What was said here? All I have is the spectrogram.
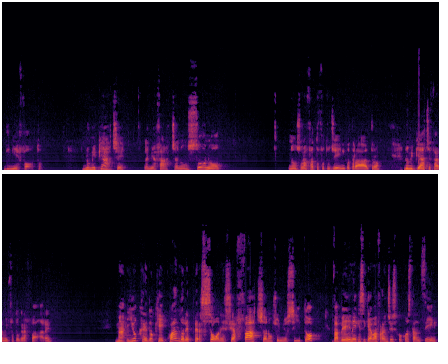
di mie foto. Non mi piace la mia faccia, non sono, non sono affatto fotogenico, tra l'altro, non mi piace farmi fotografare ma io credo che quando le persone si affacciano sul mio sito, va bene che si chiama Francesco Costanzini,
